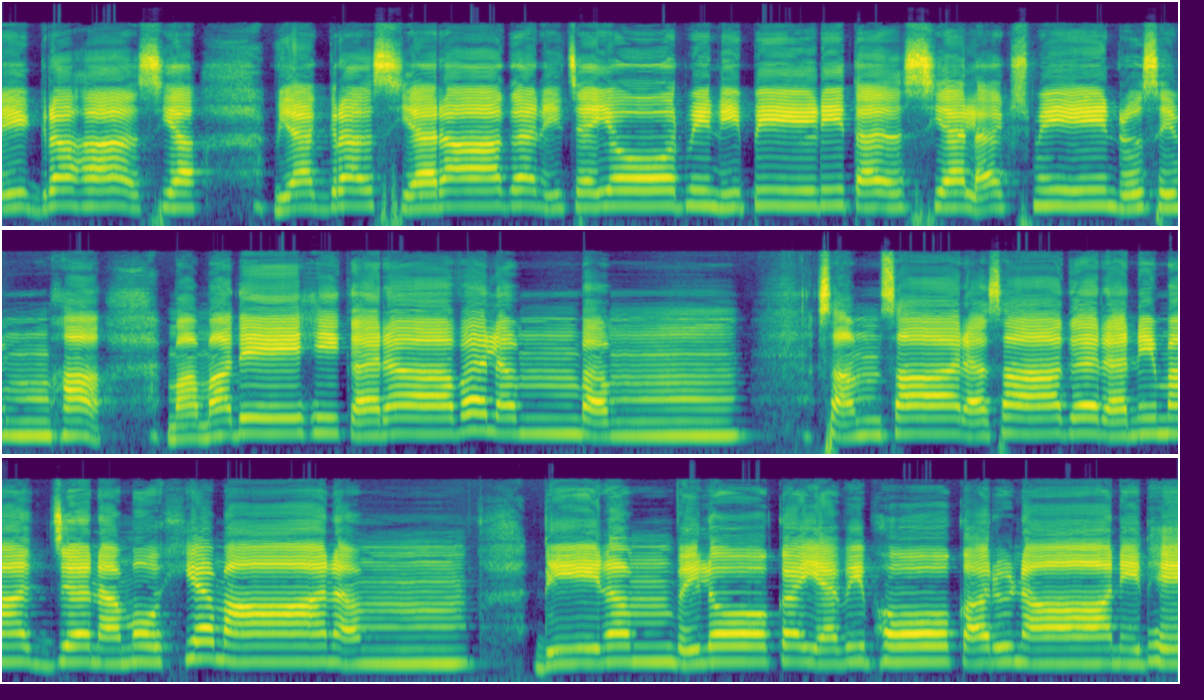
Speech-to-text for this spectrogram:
संसारसागरविशालकरालकालनक्रग्रहग्रसितनिग्रहविग्रहस्य व्यग्रस्य रागनिचयोर्मिनिपीडितस्य लक्ष्मी नृसिंह मम देहि करावलम्बम् संसारसागरनिमज्जनमुह्यमानं दीनं विलोकय विभो करुणानिधे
